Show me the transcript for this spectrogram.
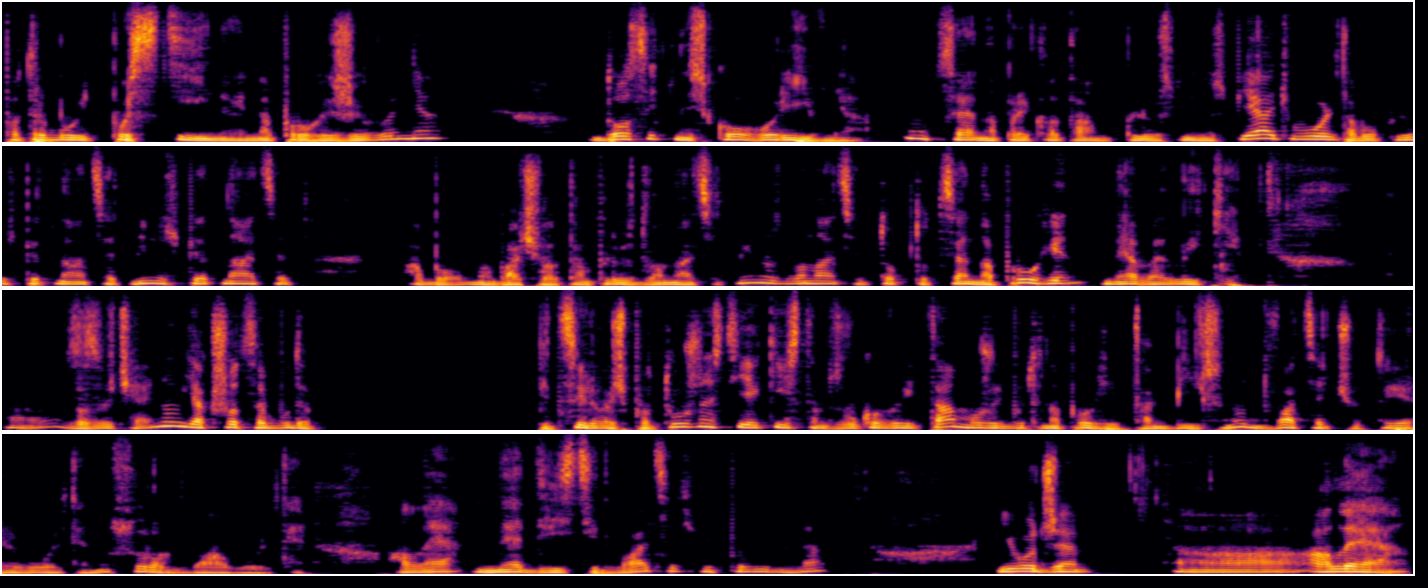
потребують постійної напруги живлення досить низького рівня. Ну, Це, наприклад, там плюс-мінус 5 вольт, або плюс 15, мінус 15, або ми бачили там плюс 12, мінус 12, тобто це напруги невеликі. Зазвичай, ну, якщо це буде підсилювач потужності, якийсь там звуковий, там можуть бути напруги там більше, ну 24 вольти, ну 42 вольти, але не 220, відповідно. Да? І отже, але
